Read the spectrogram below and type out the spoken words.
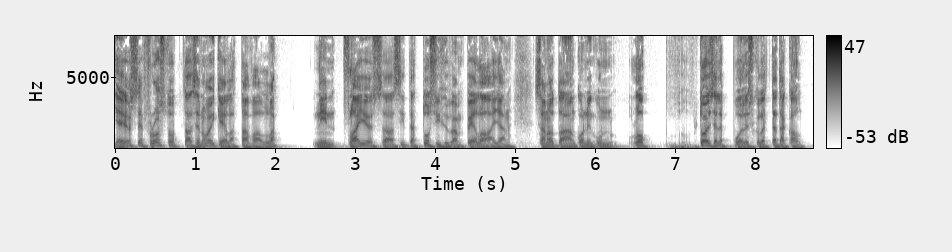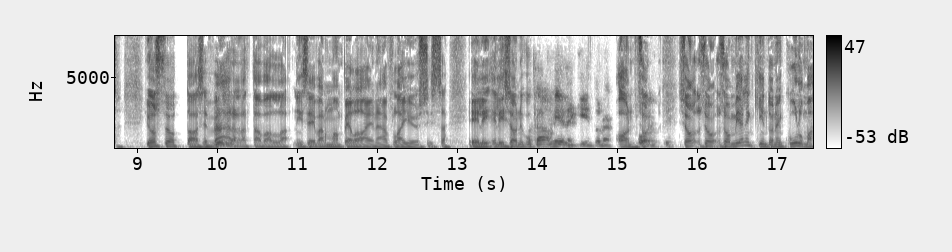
ja jos se Frost ottaa sen oikealla tavalla, niin Flyers saa sitä tosi hyvän pelaajan, sanotaanko niin kuin lop, toiselle puoliskolle tätä kautta. Jos se ottaa sen väärällä tavalla, niin se ei varmaan pelaa enää Flyersissa. Eli, eli se on niinku, Tämä on mielenkiintoinen on, se on, se, on, se, on, se on mielenkiintoinen kulma,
